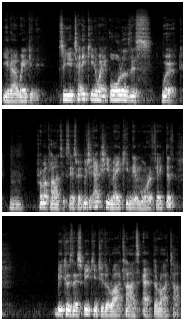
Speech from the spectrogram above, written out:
you know, when can so you're taking away all of this work Hmm. from a client success manager, but you're actually making them more effective because they're speaking to the right clients at the right time.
